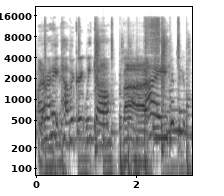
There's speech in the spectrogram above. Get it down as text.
All right. Have a great week, y'all. Bye. Bye.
